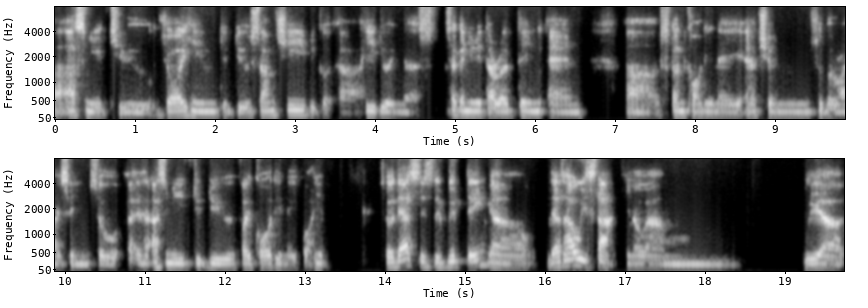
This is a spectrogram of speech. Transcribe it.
uh, asked me to join him to do Shang-Chi because uh, he doing the second unit directing and uh, stunt coordinate, action supervising. So uh, asked me to do fight coordinate for him. So that's is the good thing. Uh, that's how we start. You know, um, we are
